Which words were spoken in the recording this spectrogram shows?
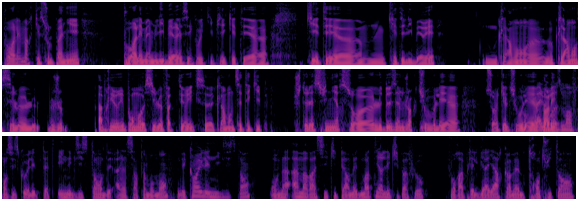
pour aller marquer sous le panier, pour aller même libérer ses coéquipiers qui étaient, euh, qui étaient, qui étaient libérés. Donc, clairement, clairement c'est le, a priori pour moi aussi le facteur X clairement de cette équipe. Je te laisse finir sur euh, le deuxième joueur que tu voulais, euh, sur lequel tu Donc, voulais euh, parler. malheureusement, Francisco, il est peut-être inexistant à certains moments, mais quand il est inexistant, on a Amarassi qui permet de maintenir l'équipe à flot. faut rappeler le gaillard quand même, 38 ans,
